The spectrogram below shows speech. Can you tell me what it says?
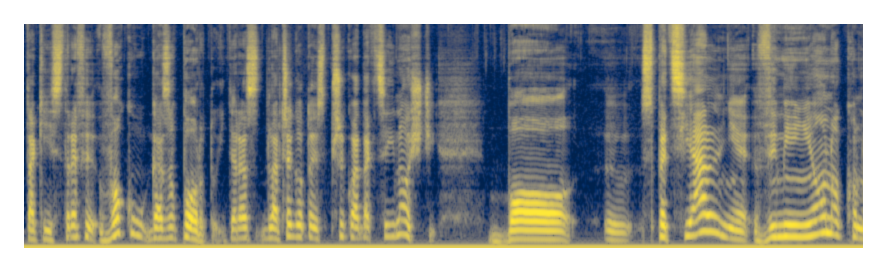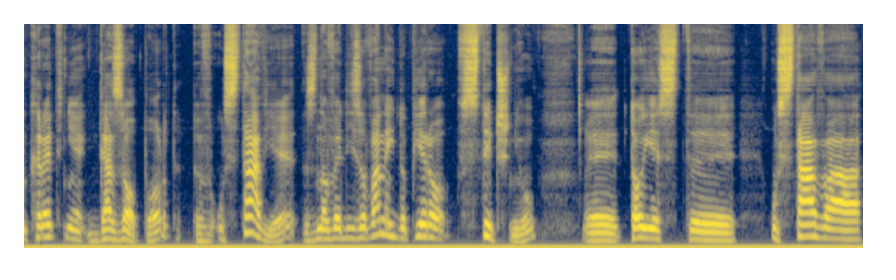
takiej strefy wokół gazoportu. I teraz dlaczego to jest przykład akcyjności? Bo y, specjalnie wymieniono konkretnie gazoport w ustawie znowelizowanej dopiero w styczniu. Y, to jest y, ustawa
